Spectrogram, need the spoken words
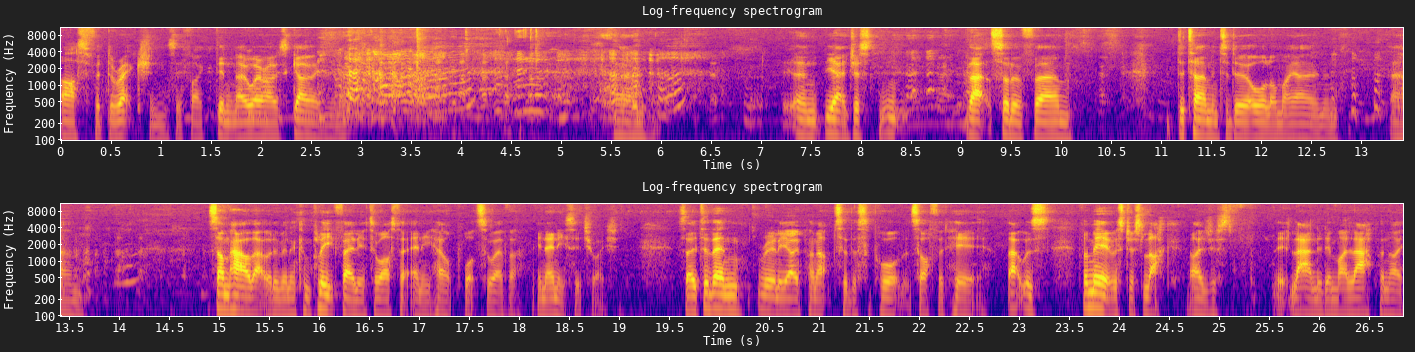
asked for directions if I didn't know where I was going. You know? um, and yeah, just that sort of um, determined to do it all on my own, and um, somehow that would have been a complete failure to ask for any help whatsoever in any situation. So to then really open up to the support that's offered here, that was for me. It was just luck. I just it landed in my lap, and I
